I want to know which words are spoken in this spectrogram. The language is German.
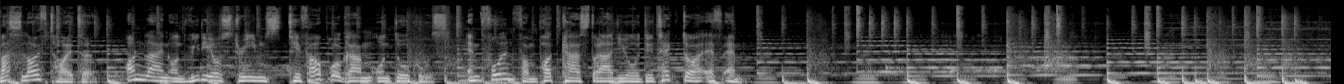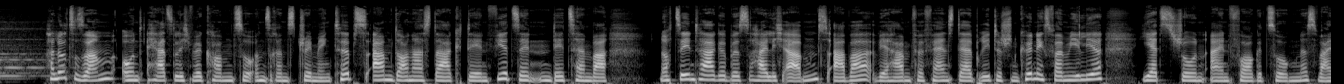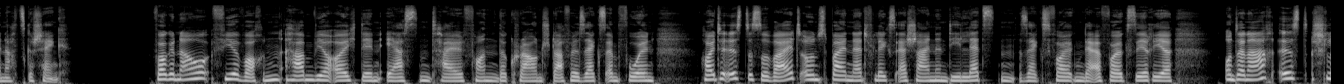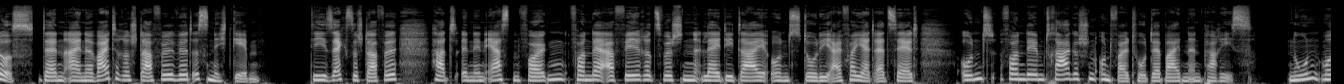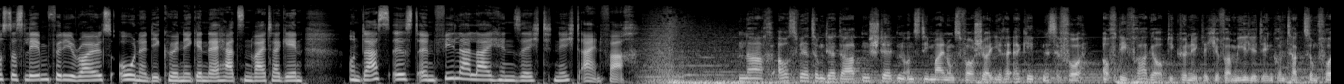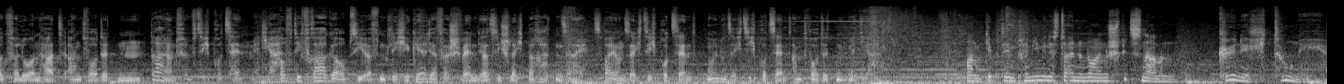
Was läuft heute? Online- und Videostreams, TV-Programm und Dokus. Empfohlen vom Podcast Radio Detektor FM. Hallo zusammen und herzlich willkommen zu unseren Streaming-Tipps am Donnerstag, den 14. Dezember. Noch zehn Tage bis Heiligabend, aber wir haben für Fans der britischen Königsfamilie jetzt schon ein vorgezogenes Weihnachtsgeschenk. Vor genau vier Wochen haben wir euch den ersten Teil von The Crown Staffel 6 empfohlen. Heute ist es soweit und bei Netflix erscheinen die letzten sechs Folgen der Erfolgsserie. Und danach ist Schluss, denn eine weitere Staffel wird es nicht geben. Die sechste Staffel hat in den ersten Folgen von der Affäre zwischen Lady Di und Dodi Al-Fayed erzählt und von dem tragischen Unfalltod der beiden in Paris. Nun muss das Leben für die Royals ohne die Königin der Herzen weitergehen. Und das ist in vielerlei Hinsicht nicht einfach. Nach Auswertung der Daten stellten uns die Meinungsforscher ihre Ergebnisse vor. Auf die Frage, ob die königliche Familie den Kontakt zum Volk verloren hat, antworteten 53 Prozent mit Ja. Auf die Frage, ob sie öffentliche Gelder verschwendet, als sie schlecht beraten sei, 62 Prozent, 69 Prozent antworteten mit Ja. Man gibt dem Premierminister einen neuen Spitznamen. König Tony.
